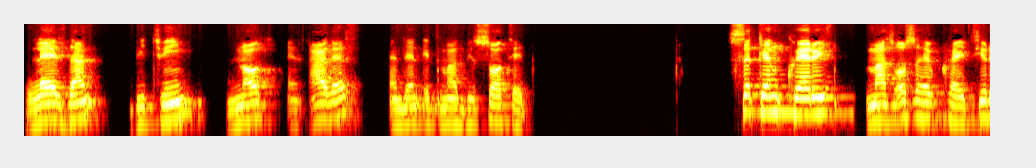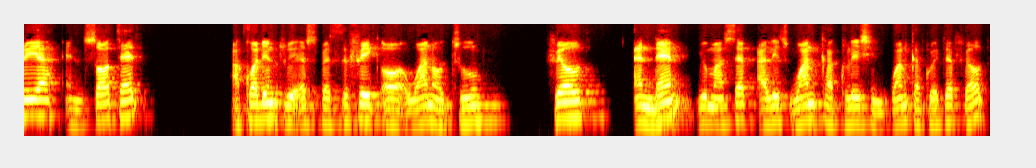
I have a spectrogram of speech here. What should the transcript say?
less than, between, not, and others, and then it must be sorted. Second query must also have criteria and sorted according to a specific or one or two field. And then you must have at least one calculation, one calculated field.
